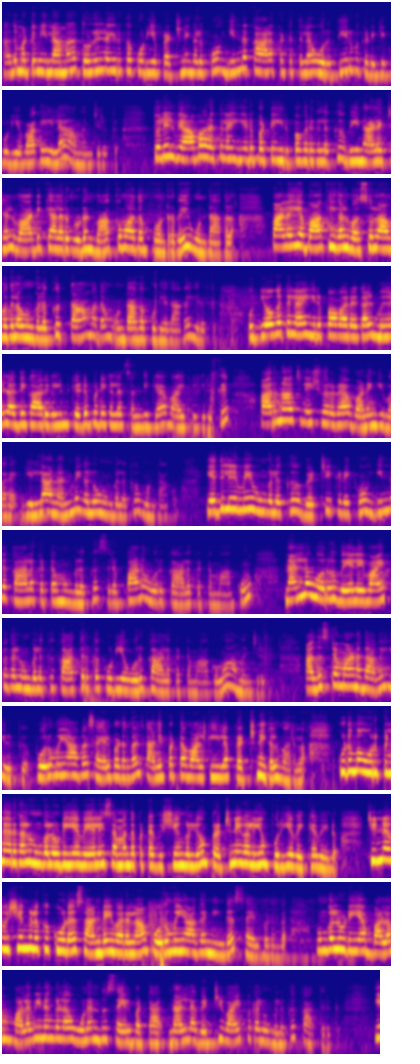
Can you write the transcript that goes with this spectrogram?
அது மட்டும் இல்லாமல் தொழிலில் இருக்கக்கூடிய பிரச்சனைகளுக்கும் இந்த காலகட்டத்தில் ஒரு தீர்வு கிடைக்கக்கூடிய வகையில் அமைஞ்சிருக்கு. தொழில் வியாபாரத்தில் ஈடுபட்டு இருப்பவர்களுக்கு வீண் அலைச்சல் வாடிக்கையாளர்களுடன் வாக்குவாதம் போன்றவை உண்டாகலாம். பழைய பாக்கிகள் வசூலாவதில் உங்களுக்கு தாமதம் உண்டாகக்கூடியதாக இருக்குது உத்தியோகத்தில் இருப்பவர்கள் மேலதிகாரிகளின் கெடுபிடிகளை சந்திக்க வாய்ப்பு இருக்குது அருணாச்சலேஸ்வரரை வணங்கி வர எல்லா நன்மைகளும் உங்களுக்கு உண்டாகும். எதிலையுமே உங்களுக்கு வெற்றி கிடைக்கும். இந்த காலகட்டம் உங்களுக்கு சிறப்பான ஒரு காலகட்டமாகும் நல்ல ஒரு வேலை வாய்ப்புகள் உங்களுக்கு காத்திருக்கக்கூடிய ஒரு காலகட்டமாகவும் அமைஞ்சிருக்கு. அதிர்ஷ்டமானதாக இருக்குது பொறுமையாக செயல்படுங்கள். தனிப்பட்ட வாழ்க்கையில் பிரச்சனைகள் வரலாம். குடும்ப உறுப்பினர்கள் உங்களுடைய வேலை சம்பந்தப்பட்ட விஷயங்களையும் பிரச்சனைகளையும் புரிய வைக்க வேண்டும். சின்ன விஷயங்களுக்கு கூட சண்டை வரலாம். பொறுமையாக நீங்கள் செயல்படுங்கள். உங்களுடைய பலம் பலவீனங்களை உணர்ந்து செயல்பட்டால் நல்ல வெற்றி வாய்ப்புகள் உங்களுக்கு காத்திருக்கு.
